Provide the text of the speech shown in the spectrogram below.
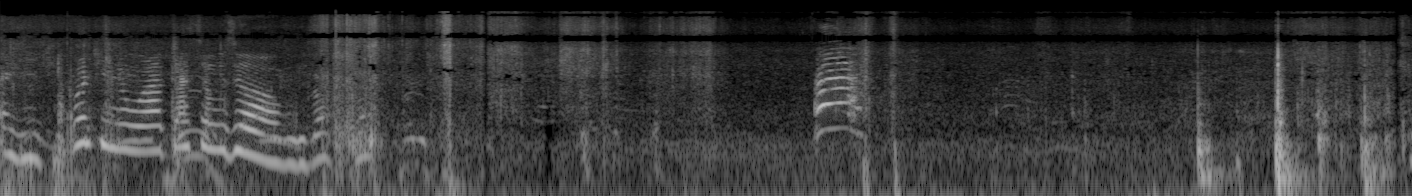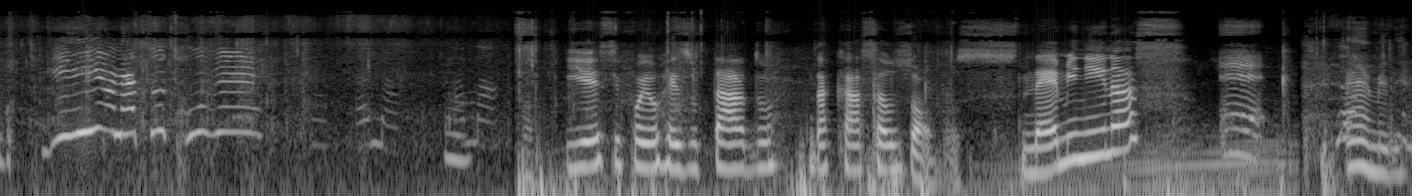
A gente continua a caça aos ovos. E esse foi o resultado da caça aos ovos. Né, meninas? É, Emily,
